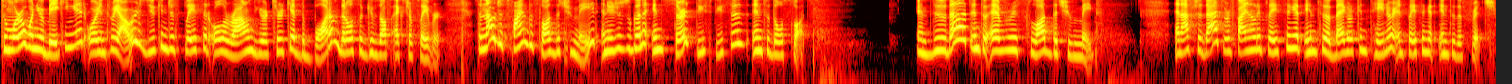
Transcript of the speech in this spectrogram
Tomorrow when you're baking it or in three hours, you can just place it all around your turkey at the bottom. That also gives off extra flavor. So now just find the slots that you made and you're just gonna insert these pieces into those slots. And do that into every slot that you've made. And after that, we're finally placing it into a bag or container and placing it into the fridge.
